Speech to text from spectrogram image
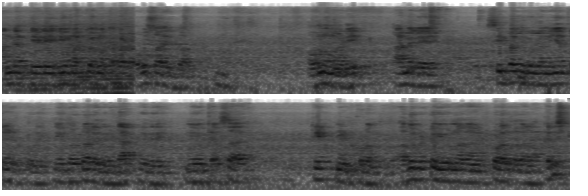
ಹಂಗಂತೇಳಿ ನೀವು ಮತ್ತೆ ಕಬಡ್ಡಿ ಅವು ಸಹ ಇರಬಾರ್ದು. ಅವನು ಮಾಡಿ, ಆಮೇಲೆ ಸಿಬ್ಬಂದಿಗಳನ್ನ ನಿಯಂತ್ರಣ ಇಟ್ಕೊಳ್ಳಿ. ನೀವು ದೊಡ್ಡವರಿದ್ದೀರಿ ಡಾಕ್ಟ್ರ್ ಇದ್ದೀರಿ, ನೀವು ಕೆಲಸ ಟ್ರೀಟ್ಮೆಂಟ್ ಕೊಡೋಂಥದ್ದು. ಅದು ಬಿಟ್ಟು ಇವ್ರನ್ನ ಇಟ್ಕೊಳ್ಳೋಂಥದ್ದಲ್ಲ. ಕನಿಷ್ಠ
